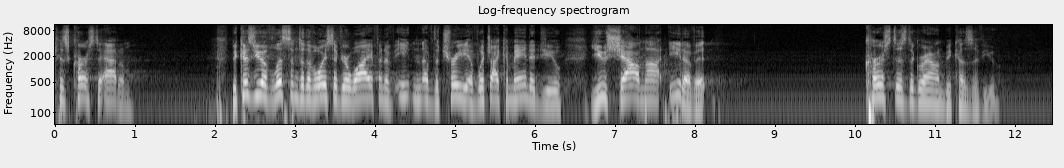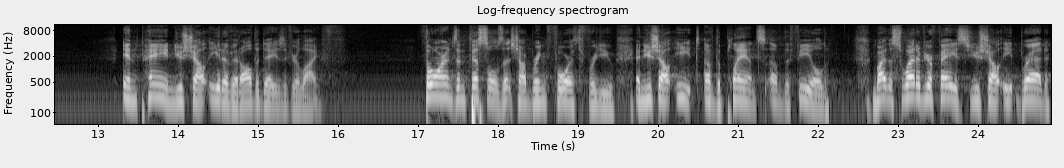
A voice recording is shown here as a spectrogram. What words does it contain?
his curse to Adam. Because you have listened to the voice of your wife and have eaten of the tree of which I commanded you, you shall not eat of it. Cursed is the ground because of you. In pain you shall eat of it all the days of your life thorns and thistles it shall bring forth for you, and you shall eat of the plants of the field. By the sweat of your face you shall eat bread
